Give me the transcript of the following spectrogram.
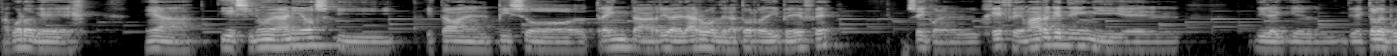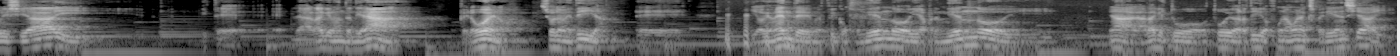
Me acuerdo que tenía 19 años y, y estaba en el piso 30 arriba del árbol de la torre de IPF con el jefe de marketing y el, director de publicidad y, la verdad que no entendía nada, pero bueno, yo le metía. Eh, y obviamente me fui confundiendo y aprendiendo y, nada, la verdad que estuvo, estuvo divertido, fue una buena experiencia y,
